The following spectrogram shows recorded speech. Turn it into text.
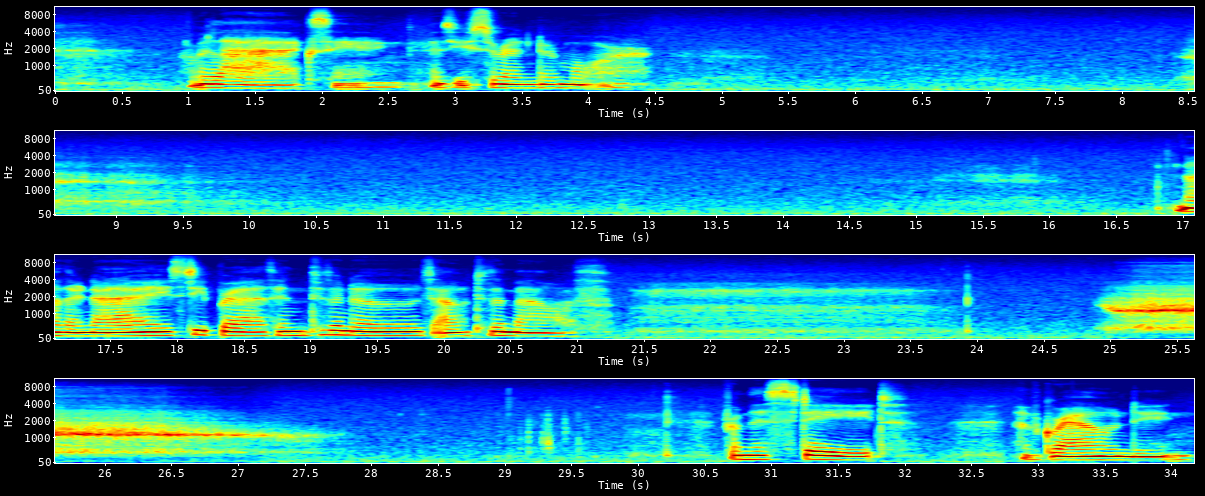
relaxing as you surrender more. Another nice deep breath in through the nose, out to the mouth. From this state of grounding,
